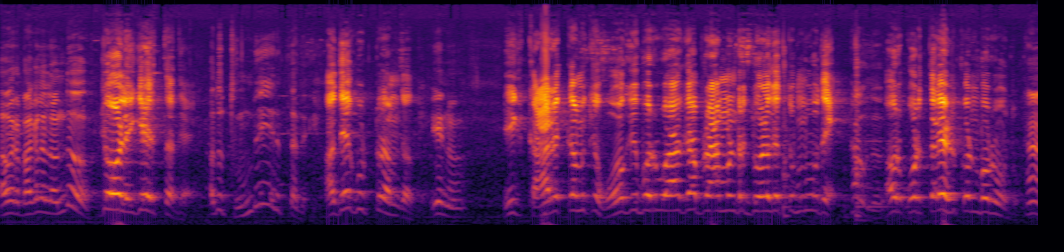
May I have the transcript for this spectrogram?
ಅವರ ಬಗಲಲ್ಲೊಂದು ಜೋಳಿಗೆ ಇರ್ತದೆ. ಅದು ತುಂಬೇ ಇರುತ್ತದೆ ಅದೇ ಗುಟ್ಟು ನಮ್ದದು. ಏನು? ಈಗ ಕಾರ್ಯಕ್ರಮಕ್ಕೆ ಹೋಗಿ ಬರುವಾಗ ಬ್ರಾಹ್ಮಣರ ಜೋಳಿಗೆ ತುಂಬುವುದೇ. ಹೌದು. ಅವ್ರು ಕೊಡ್ತಾರೆ ಹಿಡ್ಕೊಂಡು ಬರುವುದು. ಹಾ.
